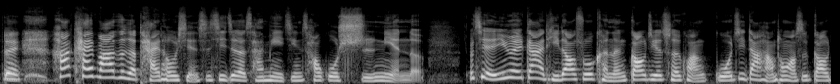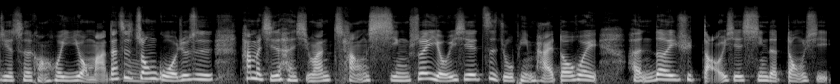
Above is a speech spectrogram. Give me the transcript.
对，它开发这个抬头显示器这个产品已经超过十年了，而且因为刚才提到说，可能高阶车款国际大行通常是高阶车款会用嘛，但是中国就是他们其实很喜欢尝新，所以有一些自主品牌都会很乐意去导一些新的东西。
